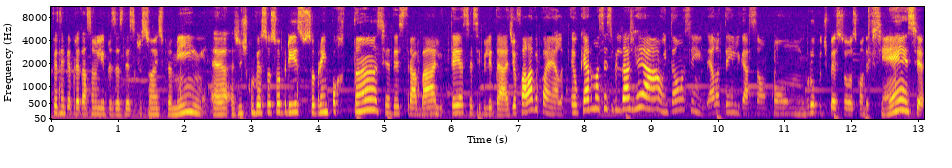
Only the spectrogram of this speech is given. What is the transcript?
fez a interpretação em livros das descrições para mim, é, a gente conversou sobre isso, sobre a importância desse trabalho ter acessibilidade. Eu falava com ela, eu quero uma acessibilidade real. Então, assim, ela tem ligação com um grupo de pessoas com deficiência,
